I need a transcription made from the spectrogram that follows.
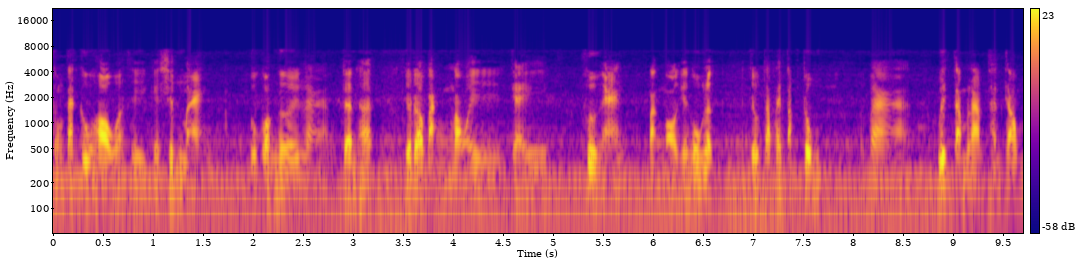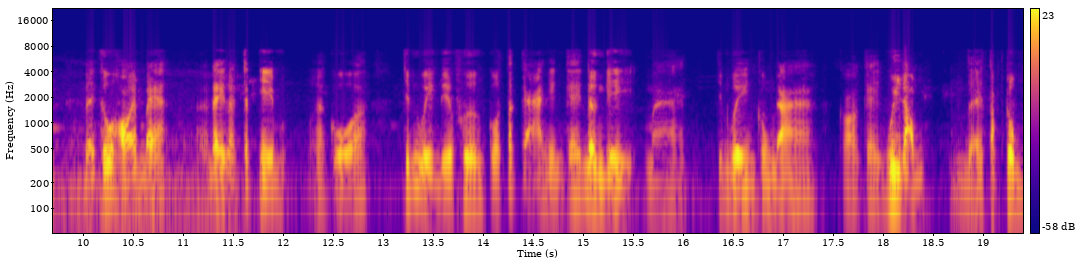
Công tác cứu hộ thì cái sinh mạng của con người là trên hết. Do đó bằng mọi cái phương án, bằng mọi cái nguồn lực chúng ta phải tập trung và quyết tâm làm thành công để cứu hộ em bé. Đây là trách nhiệm à, của chính quyền địa phương, của tất cả những cái đơn vị mà chính quyền cũng đã có cái quy động để tập trung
